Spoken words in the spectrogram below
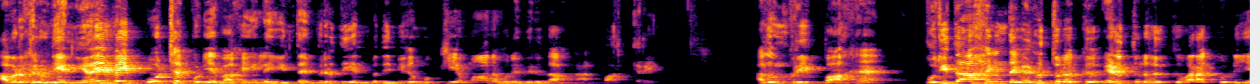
அவர்களுடைய நினைவை போற்றக்கூடிய வகையிலே இந்த விருது என்பது மிக முக்கியமான ஒரு விருதாக நான் பார்க்கிறேன். அதுவும் குறிப்பாக புதிதாக இந்த எழுத்துலகு எழுத்துலகுக்கு வரக்கூடிய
